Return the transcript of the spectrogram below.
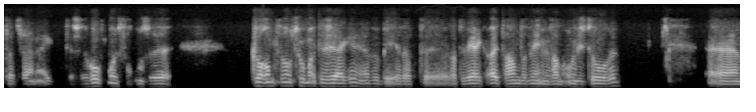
dat, zijn eigenlijk, dat is de hoofdmoot van onze klanten, om zo maar te zeggen. We proberen dat, wat werk uit de handen te nemen van organisatoren. Uh,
